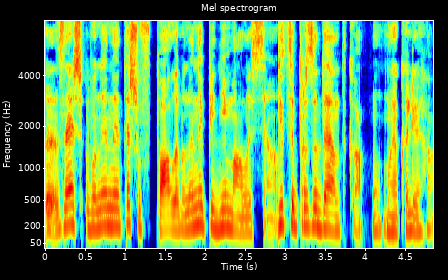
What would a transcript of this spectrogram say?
е, знаєш, вони не те, що впали, вони не піднімалися. Віце-президентка, моя колега,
